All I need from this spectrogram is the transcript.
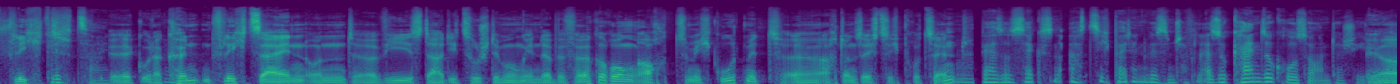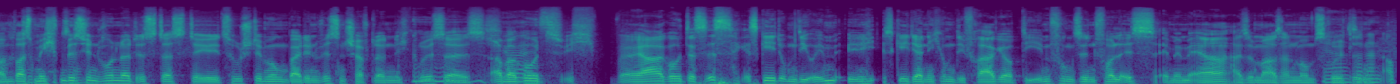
Pflicht, Pflicht sein. Äh, oder könnten Pflicht sein. Und äh, wie ist da die Zustimmung in der Bevölkerung? Auch ziemlich gut mit äh, 68 Prozent. Versus 86 bei den Wissenschaftlern. Also kein so großer Unterschied. Ja, was mich ein bisschen wundert, ist, dass die Zustimmung bei den Wissenschaftlern nicht größer Mhm, ist. Aber weiß. gut, ich, ja gut, es ist, es geht um die, Im- es geht ja nicht um die Frage, ob die Impfung sinnvoll ist, MMR, also Masern, Mumps, Ja, Röteln, sondern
